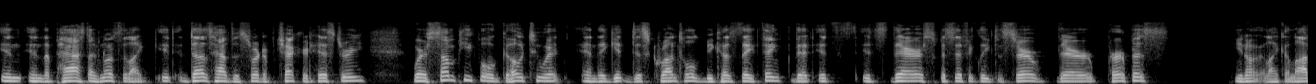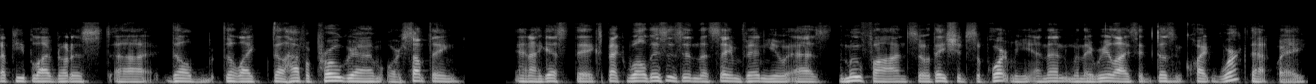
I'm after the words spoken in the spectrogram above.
in in the past, I've noticed that like it does have this sort of checkered history, where some people go to it and they get disgruntled because they think that it's it's there specifically to serve their purpose you know like a lot of people i've noticed uh, they'll they'll like they'll have a program or something and i guess they expect well this is in the same venue as the mufon so they should support me. And then when they realize it doesn't quite work that way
